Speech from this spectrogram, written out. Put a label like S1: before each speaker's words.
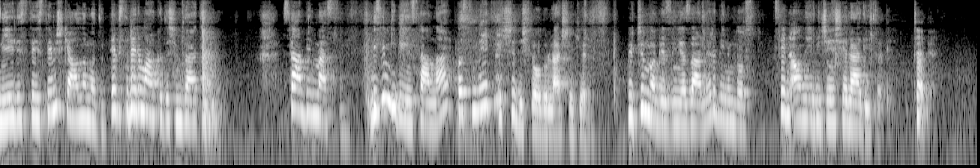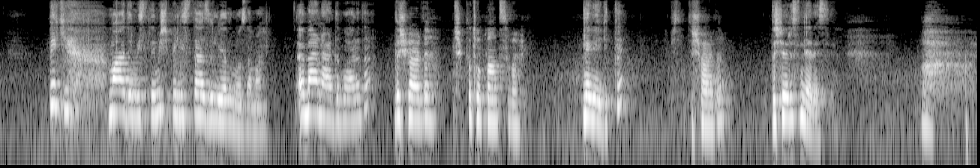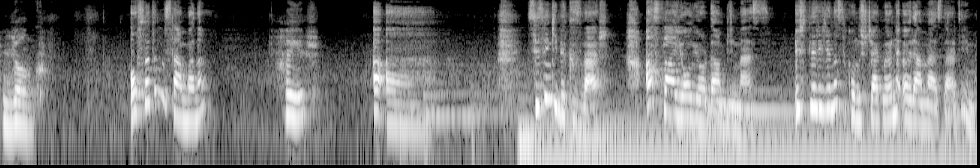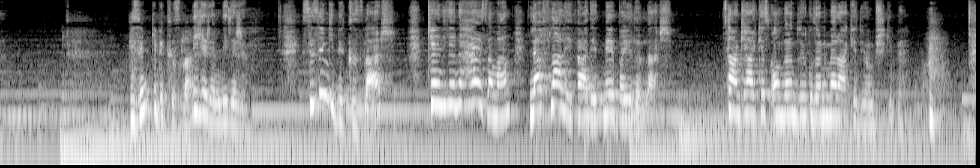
S1: Niye liste istemiş ki anlamadım. Hepsi benim arkadaşım zaten. Sen bilmezsin. Bizim gibi insanlar basında hep içli dışlı olurlar şekerim. Bütün magazin yazarları benim dostum. Senin anlayabileceğin şeyler değil tabii.
S2: Tabii.
S1: Peki, madem istemiş bir liste hazırlayalım o zaman. Ömer nerede bu arada?
S2: Dışarıda. Çıktı toplantısı var.
S1: Nereye gitti?
S2: İşte dışarıda.
S1: Dışarısı neresi?
S2: Long.
S1: Ofladın mı sen bana?
S2: Hayır.
S1: Aa. Sizin gibi kızlar asla yol yordan bilmez. Üstleriyle nasıl konuşacaklarını öğrenmezler değil mi?
S2: Bizim gibi kızlar.
S1: Bilirim, bilirim. Sizin gibi kızlar kendilerini her zaman laflarla ifade etmeye bayılırlar. Sanki herkes onların duygularını merak ediyormuş gibi.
